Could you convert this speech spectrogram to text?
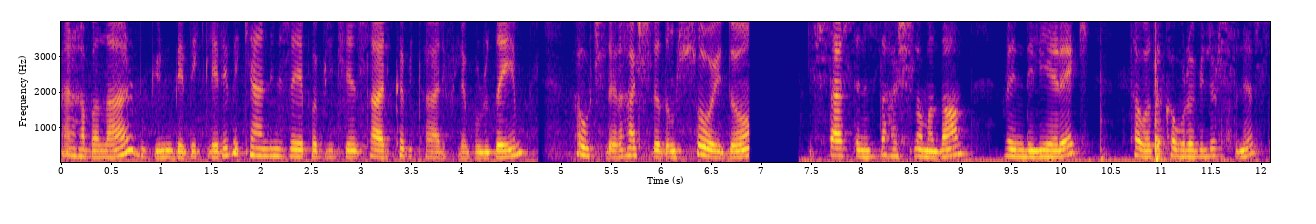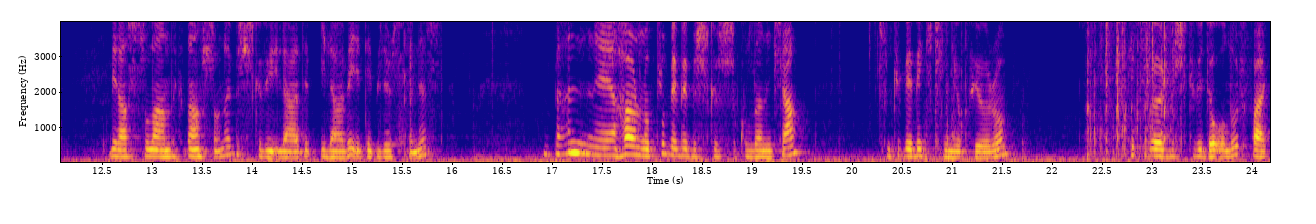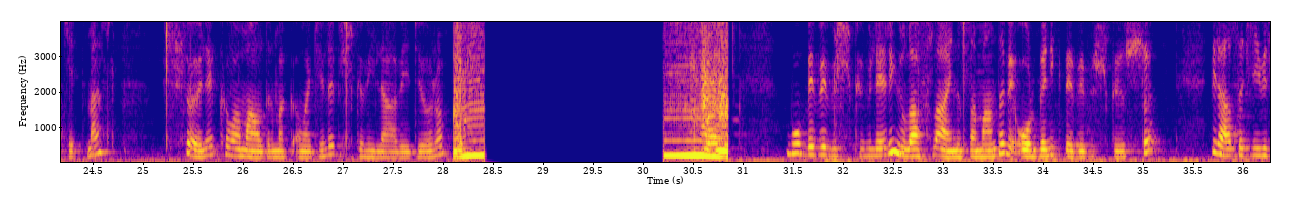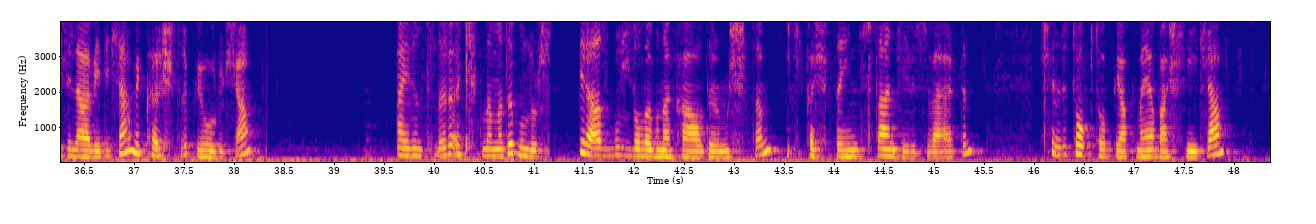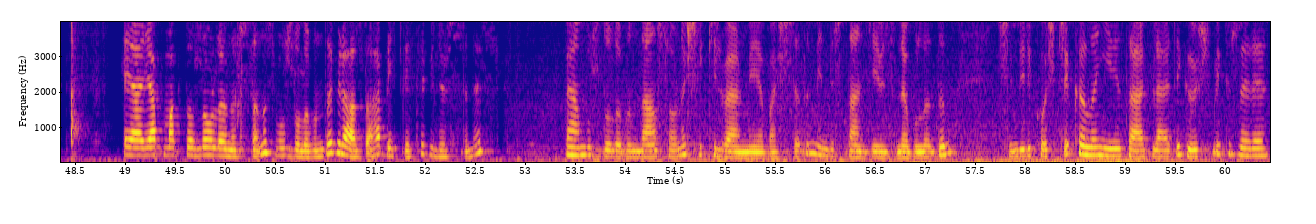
Merhabalar. Bugün bebeklere ve kendinize yapabileceğiniz harika bir tarifle buradayım. Havuçları haşladım, soydum. İsterseniz de haşlamadan rendeleyerek tavada kavurabilirsiniz. Biraz sulandıktan sonra bisküvi ilave, ilave edebilirsiniz. Ben e, harnoplu bebe bisküvisi kullanacağım. Çünkü bebek için yapıyorum. Petibör bisküvi de olur fark etmez. Şöyle kıvam aldırmak amacıyla bisküvi ilave ediyorum. Bu bebe bisküvileri yulaflı aynı zamanda ve organik bebe bisküvisi. Biraz da ceviz ilave edeceğim ve karıştırıp yoğuracağım. Ayrıntıları açıklamada bulursunuz. Biraz buzdolabına kaldırmıştım. 2 kaşık da hindistan cevizi verdim. Şimdi top top yapmaya başlayacağım. Eğer yapmakta zorlanırsanız buzdolabında biraz daha bekletebilirsiniz. Ben buzdolabından sonra şekil vermeye başladım. Hindistan cevizine buladım. Şimdilik hoşça kalın. Yeni tariflerde görüşmek üzere.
